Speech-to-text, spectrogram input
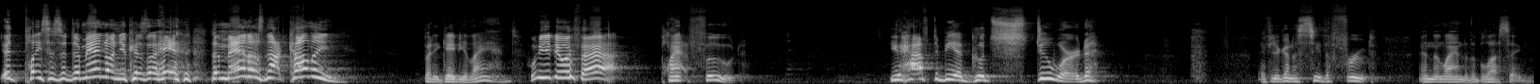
It places a demand on you because the, the manna's not coming. But he gave you land. What do you do with that? Plant food. You have to be a good steward if you're going to see the fruit in the land of the blessing.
